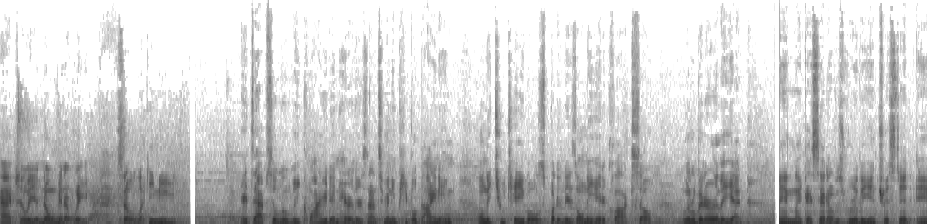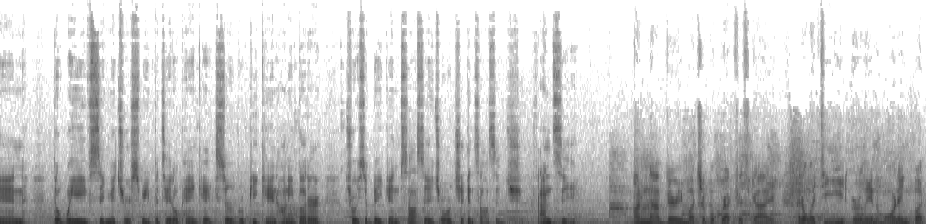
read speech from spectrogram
actually a no minute wait, so lucky me. It's absolutely quiet in here. There's not too many people dining. Only two tables, but it is only 8 o'clock, so a little bit early yet. And like I said, I was really interested in the Wave Signature Sweet Potato Pancakes served with pecan honey butter, choice of bacon, sausage, or chicken sausage. Fancy. I'm not very much of a breakfast guy. I don't like to eat early in the morning, but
